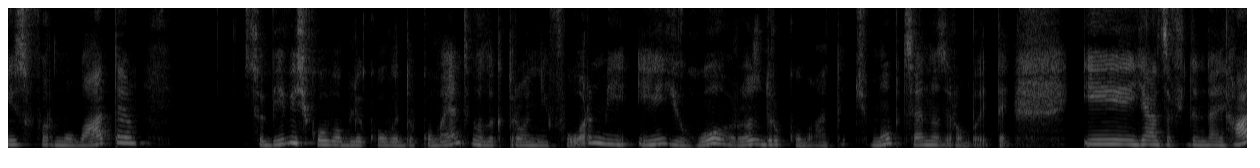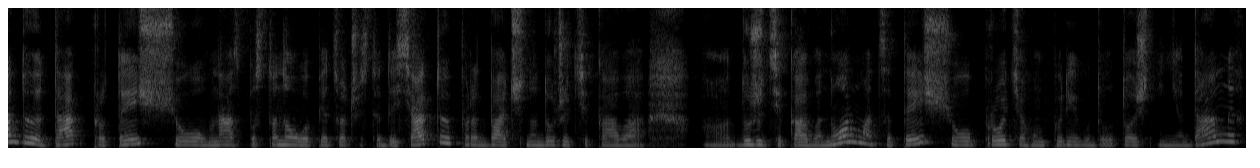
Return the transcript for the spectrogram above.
і сформувати собі військово-обліковий документ в електронній формі і його роздрукувати. Чому б це не зробити? І я завжди нагадую так про те, що в нас постановою 560 передбачена дуже цікава, дуже цікава норма. Це те, що протягом періоду уточнення даних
